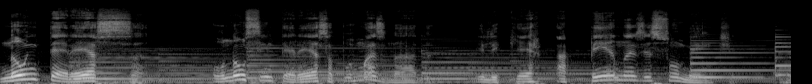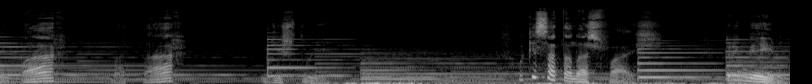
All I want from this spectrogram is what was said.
não interessa ou não se interessa por mais nada, ele quer apenas e somente roubar, matar e destruir. O que Satanás faz? Primeiro,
